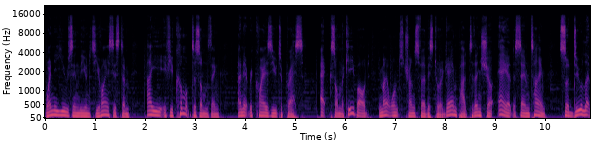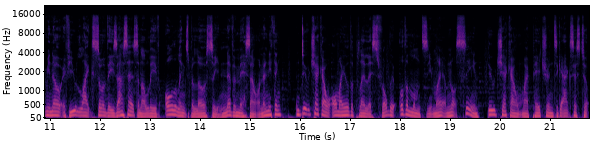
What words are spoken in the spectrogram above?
when you're using the Unity UI system, i.e. if you come up to something and it requires you to press X on the keyboard, you might want to transfer this to a gamepad to then show A at the same time. So do let me know if you like some of these assets and I'll leave all the links below so you never miss out on anything. And do check out all my other playlists for all the other months you might have not seen. Do check out my Patreon to get access to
